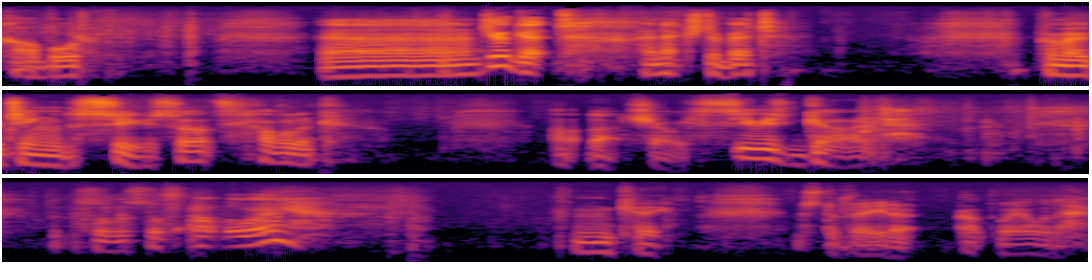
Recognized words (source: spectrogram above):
cardboard, and you get an extra bit promoting the series. So let's have a look at that, shall we? Series guide. Put this other stuff out the way. Okay, Mr. Vader out the way over there.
